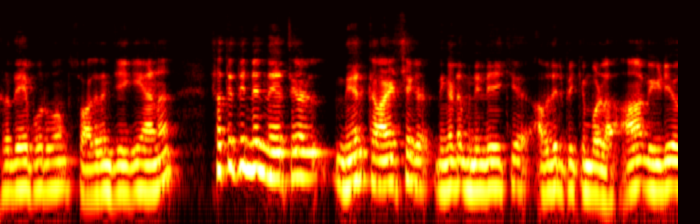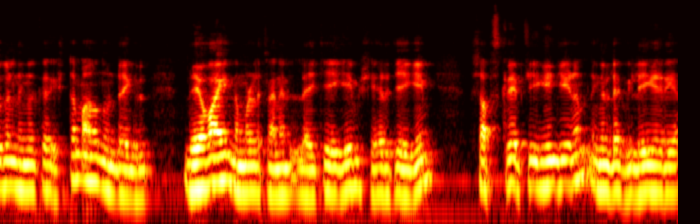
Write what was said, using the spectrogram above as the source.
ഹൃദയപൂർവം സ്വാഗതം ചെയ്യുകയാണ്. സത്യത്തിന്റെ നേർച്ചകൾ നേർക്കാഴ്ചകൾ നിങ്ങളുടെ മുന്നിലേക്ക് അവതരിപ്പിക്കുമ്പോൾ ആ വീഡിയോകൾ നിങ്ങൾക്ക് ഇഷ്ടമാകുന്നുണ്ടെങ്കിൽ ദയവായി നമ്മളുടെ ചാനൽ ലൈക്ക് ചെയ്യുകയും ഷെയർ ചെയ്യുകയും സബ്സ്ക്രൈബ് ചെയ്യുകയും ചെയ്യണം. നിങ്ങളുടെ വിലയേറിയ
